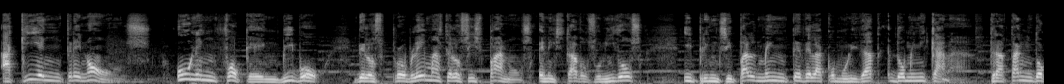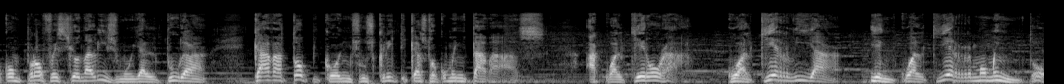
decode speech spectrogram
aquí entre nos un enfoque en vivo de los problemas de los hispanos en Estados Unidos y principalmente de la comunidad dominicana, tratando con profesionalismo y altura cada tópico en sus críticas documentadas, a cualquier hora, cualquier día y en cualquier momento,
